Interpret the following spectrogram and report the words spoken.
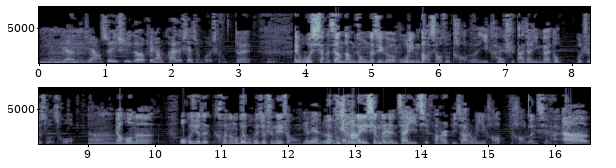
嗯人这样，所以是一个非常快的筛选过程。对嗯，哎，我想象当中的这个无领导小组讨论，一开始大家应该都不知所措。嗯，然后呢，我会觉得可能会不会就是那种有点不同类型的人在一起，反而比较容易好讨论起来。呃。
